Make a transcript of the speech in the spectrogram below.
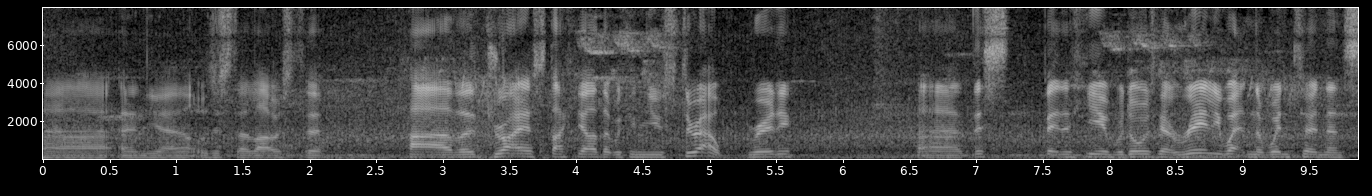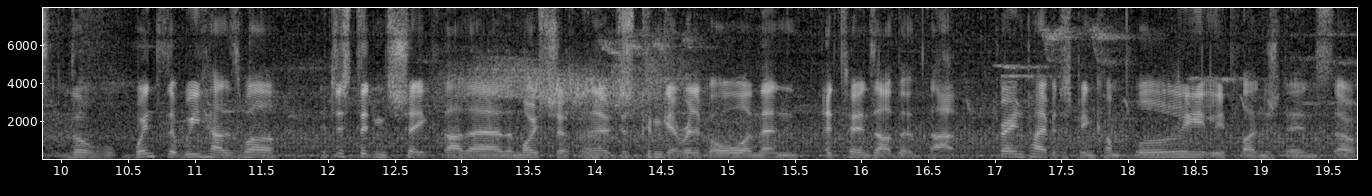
Uh, and yeah, that will just allow us to have a drier stackyard that we can use throughout, really. Uh, this bit here would always get really wet in the winter, and then the winter that we had as well, it just didn't shake that uh, the moisture, and it just couldn't get rid of it all. And then it turns out that that drain pipe had just been completely plunged in, so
